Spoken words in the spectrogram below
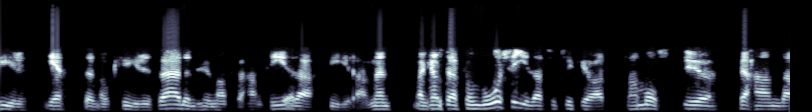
hyresgästen och hyresvärden hur man ska hantera hyran. Men man kan säga från vår sida så tycker jag att man måste ju behandla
